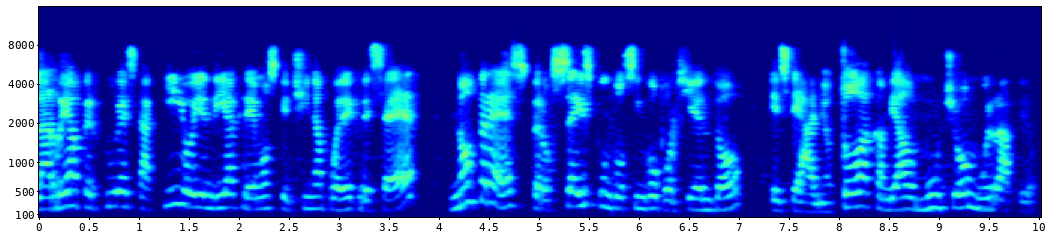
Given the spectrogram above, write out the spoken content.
la reapertura está aquí. Hoy en día creemos que China puede crecer, no 3, pero 6.5% este año. Todo ha cambiado mucho, muy rápido.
